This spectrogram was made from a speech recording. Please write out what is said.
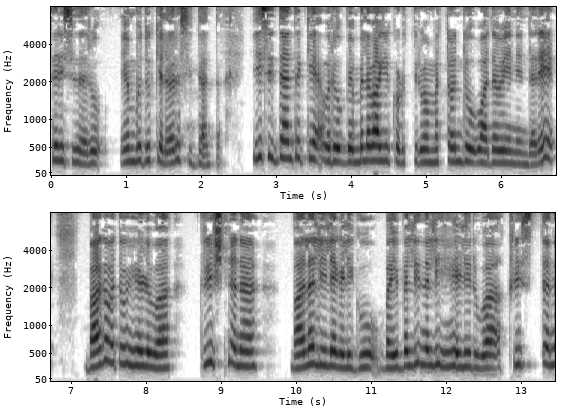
ಸೇರಿಸಿದರು ಎಂಬುದು ಕೆಲವರ ಸಿದ್ಧಾಂತ. ಈ ಸಿದ್ಧಾಂತಕ್ಕೆ ಅವರು ಬೆಂಬಲವಾಗಿ ಕೊಡುತ್ತಿರುವ ಮತ್ತೊಂದು ವಾದವೇನೆಂದರೆ, ಭಾಗವತವು ಹೇಳುವ ಕೃಷ್ಣನ ಬಾಲಲೀಲೆಗಳಿಗೂ ಬೈಬಲ್ಲಿನಲ್ಲಿ ಹೇಳಿರುವ ಕ್ರಿಸ್ತನ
